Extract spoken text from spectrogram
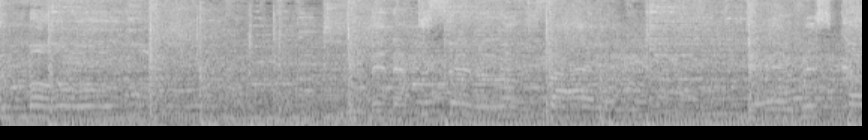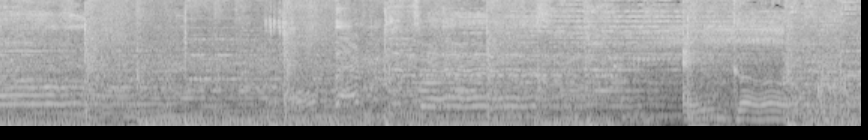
animal Even at the center of fire There is cold All that ain't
